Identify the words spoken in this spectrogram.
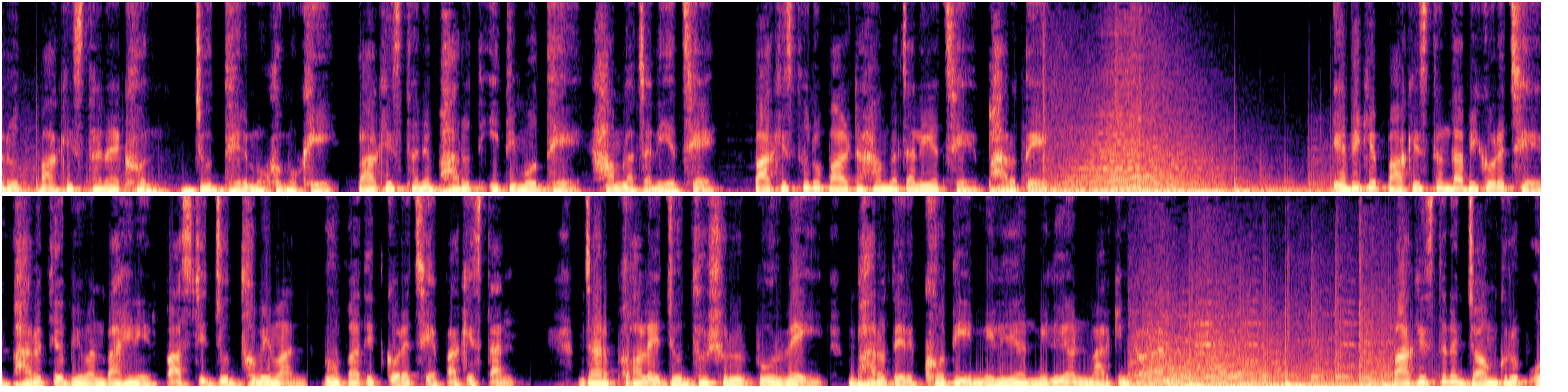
ভারত পাকিস্তান এখন যুদ্ধের মুখোমুখি। পাকিস্তানে ভারত ইতিমধ্যে হামলা চালিয়েছে। পাকিস্তানও পাল্টা হামলা চালিয়েছে ভারতে। এদিকে পাকিস্তান দাবি করেছে, ভারতীয় বিমান বাহিনীর পাঁচটি যুদ্ধ বিমান ভূপাতিত করেছে পাকিস্তান। যার ফলে যুদ্ধ শুরুর পূর্বেই ভারতের ক্ষতি মিলিয়ন মিলিয়ন মার্কিন ডলার। পাকিস্তানের জং গ্রুপ ও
